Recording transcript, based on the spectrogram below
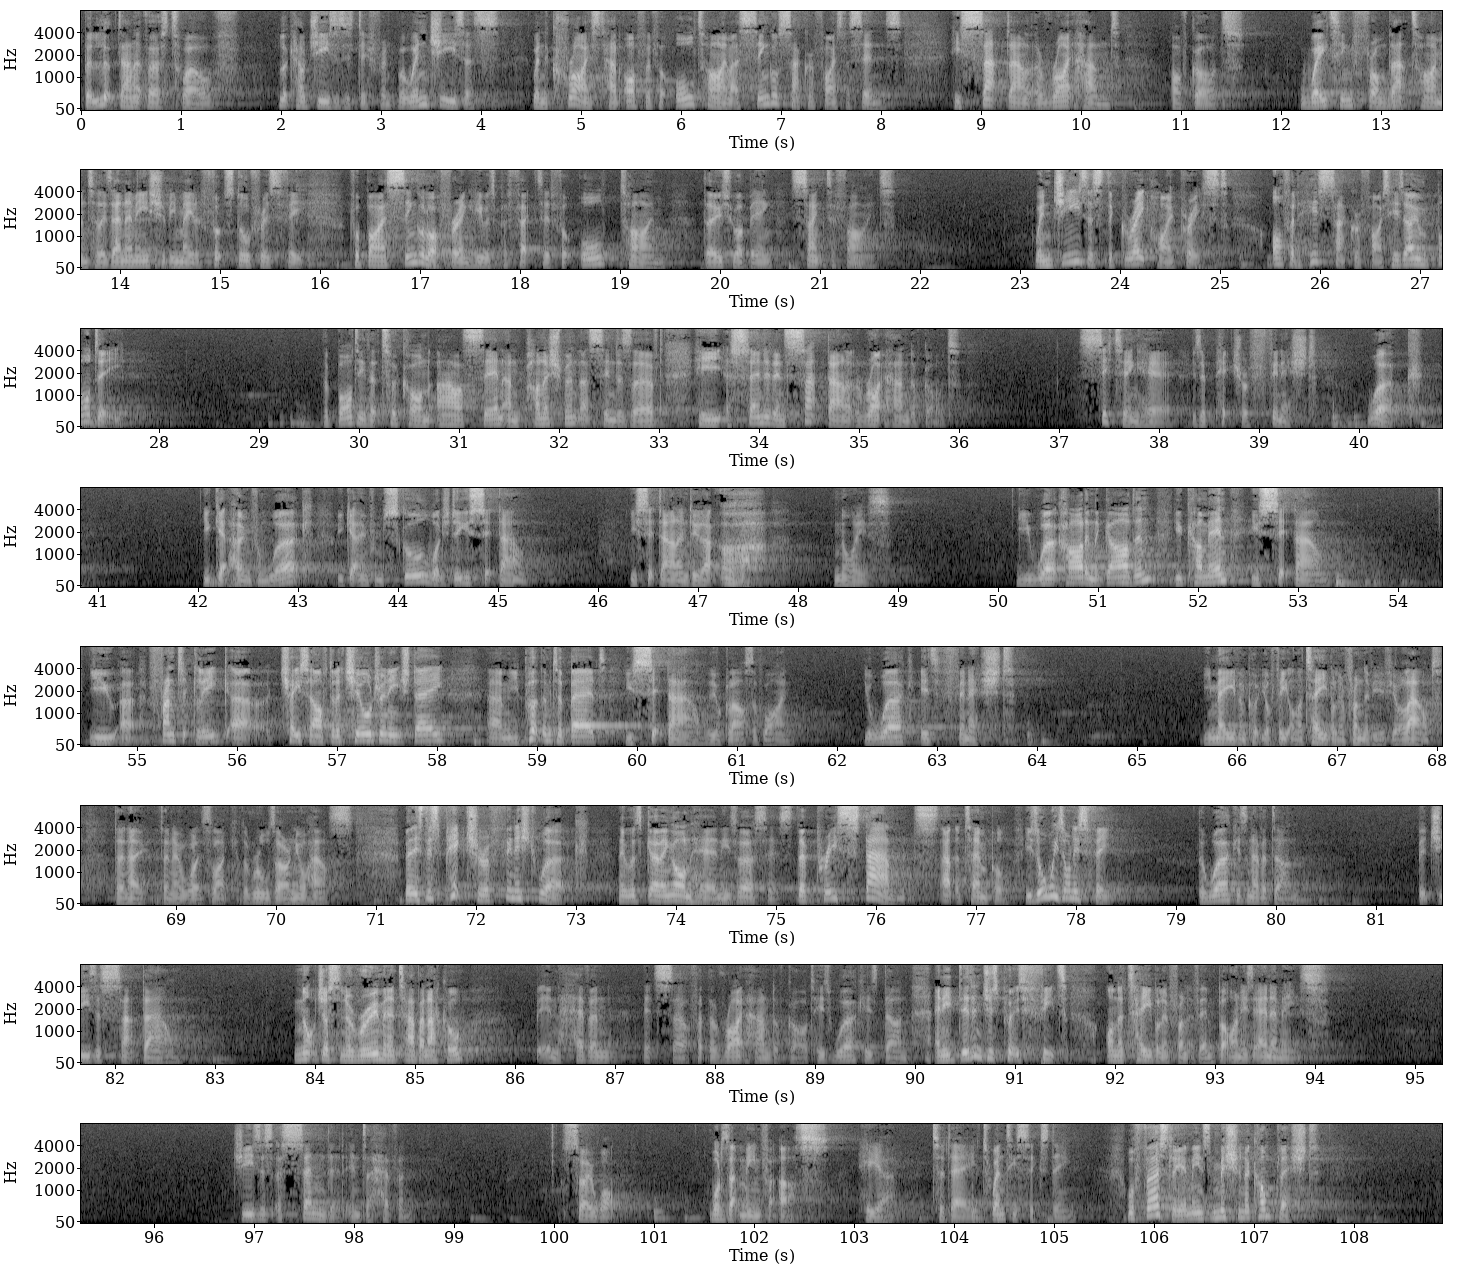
But look down at verse 12. Look how Jesus is different. But when Jesus, when Christ had offered for all time a single sacrifice for sins, he sat down at the right hand of God waiting from that time until his enemies should be made a footstool for his feet. For by a single offering he was perfected for all time those who are being sanctified. When Jesus, the great high priest, offered his sacrifice, his own body, the body that took on our sin and punishment that sin deserved, he ascended and sat down at the right hand of God. Sitting here is a picture of finished work. You get home from work, you get home from school, what do you do? You sit down. You sit down and do that, oh, noise. You work hard in the garden, you come in, you sit down. You uh, frantically uh, chase after the children each day, um, you put them to bed, you sit down with your glass of wine. Your work is finished. You may even put your feet on the table in front of you if you're allowed. Don't know. Don't know what it's like, the rules are in your house. But it's this picture of finished work that was going on here in these verses. The priest stands at the temple, he's always on his feet. The work is never done. But Jesus sat down, not just in a room in a tabernacle, but in heaven itself, at the right hand of God. His work is done. And he didn't just put his feet on the table in front of him, but on his enemies. Jesus ascended into heaven. So what? What does that mean for us here today, 2016? Well, firstly, it means mission accomplished.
